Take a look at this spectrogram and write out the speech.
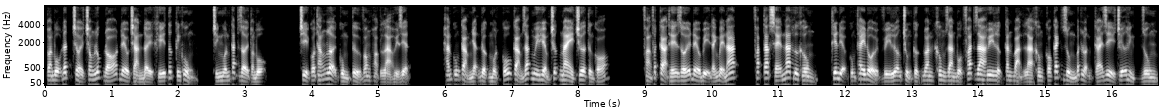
toàn bộ đất trời trong lúc đó đều tràn đầy khí tức kinh khủng, chính muốn cắt rời toàn bộ. Chỉ có thắng lợi cùng tử vong hoặc là hủy diệt. Hắn cũng cảm nhận được một cỗ cảm giác nguy hiểm trước nay chưa từng có. Phản phất cả thế giới đều bị đánh bể nát, pháp tác xé nát hư không, thiên địa cũng thay đổi vì lượng chủng cực đoan không gian buộc phát ra uy lực căn bản là không có cách dùng bất luận cái gì chữa hình dung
